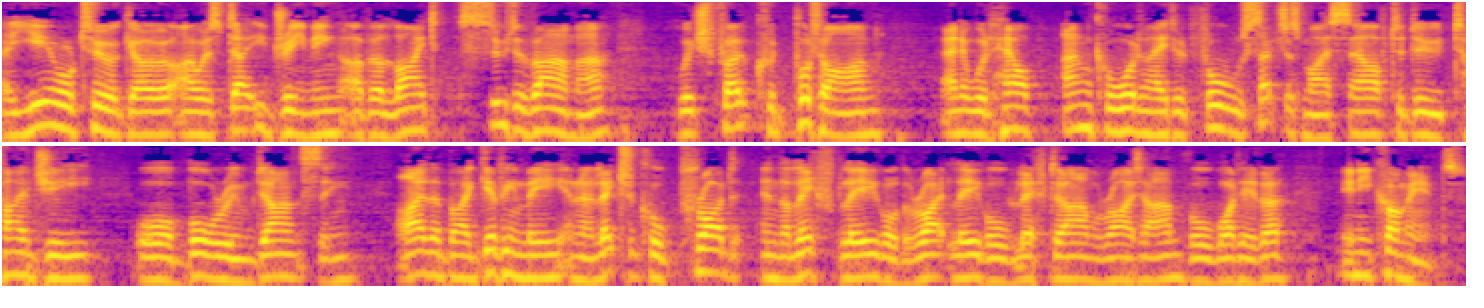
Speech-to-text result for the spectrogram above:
a year or two ago, I was daydreaming of a light suit of armour which folk could put on and it would help uncoordinated fools such as myself to do Tai Chi or ballroom dancing, either by giving me an electrical prod in the left leg or the right leg or left arm or right arm or whatever. Any comments?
